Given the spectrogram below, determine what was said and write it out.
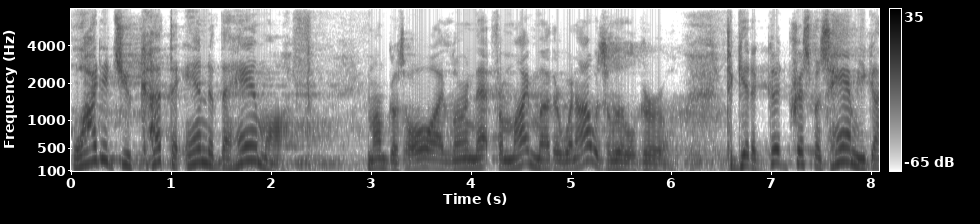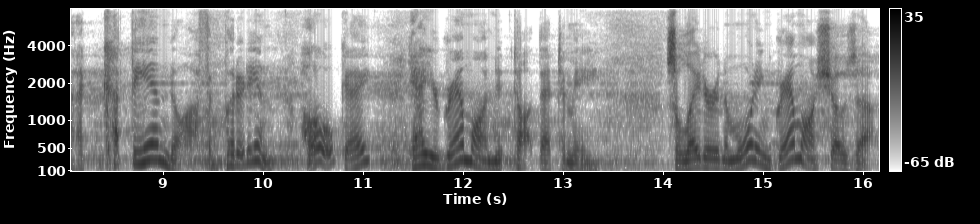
why did you cut the end of the ham off? Mom goes, Oh, I learned that from my mother when I was a little girl. To get a good Christmas ham, you got to cut the end off and put it in. Oh, okay. Yeah, your grandma taught that to me. So later in the morning, grandma shows up.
